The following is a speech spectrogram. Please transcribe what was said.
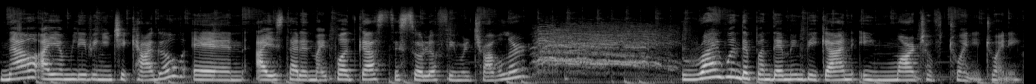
Now I am living in Chicago and I started my podcast, The Solo Female Traveler, right when the pandemic began in March of 2020.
